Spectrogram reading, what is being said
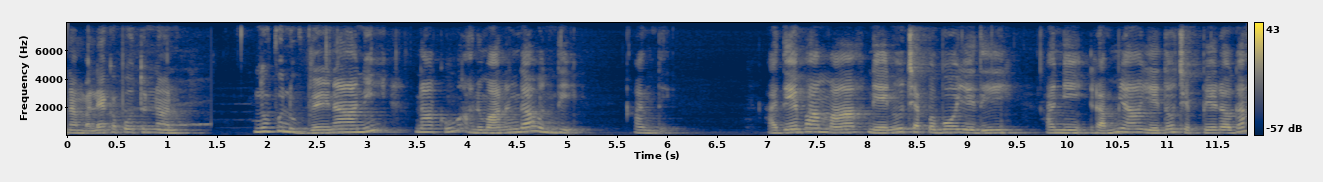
నమ్మలేకపోతున్నాను. నువ్వు నువ్వేనా అని నాకు అనుమానంగా ఉంది అంది. అదే బామ్మ నేను చెప్పబోయేది అని రమ్య ఏదో చెప్పేలోగా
